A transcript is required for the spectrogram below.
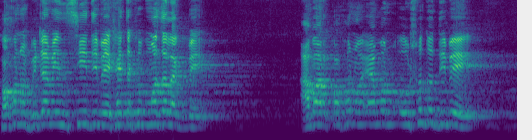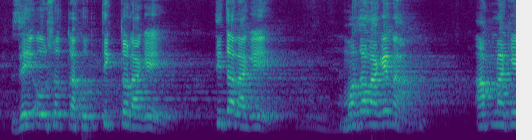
কখনো ভিটামিন সি দিবে, খাইতে খুব মজা লাগবে। আবার কখনো এমন ঔষধও দিবে, যেই ঔষধটা খুব তিক্ত লাগে, তিতা লাগে, মজা লাগে না। আপনাকে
